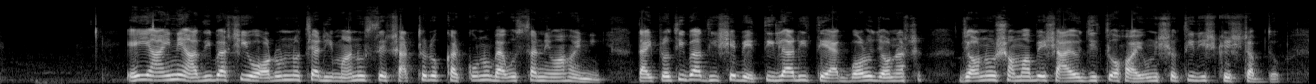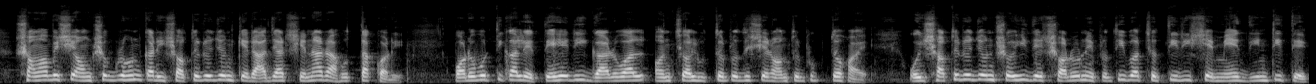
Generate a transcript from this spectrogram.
এই আইনে আদিবাসী ও অরণ্যচারী মানুষদের স্বার্থ রক্ষার কোনো ব্যবস্থা নেওয়া হয়নি। তাই প্রতিবাদ হিসেবে তিলারিতে এক বড় জনাস, জনসমাবেশ আয়োজিত হয় উনিশশো তিরিশ খ্রিস্টাব্দ। সমাবেশে অংশগ্রহণকারী সতেরো জনকে রাজার সেনারা হত্যা করে। পরবর্তীকালে তেহেরি গাড়োয়াল অঞ্চল উত্তরপ্রদেশের অন্তর্ভুক্ত হয়। ওই সতেরো জন শহীদের স্মরণে প্রতি বছর তিরিশে মে দিনটিতে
